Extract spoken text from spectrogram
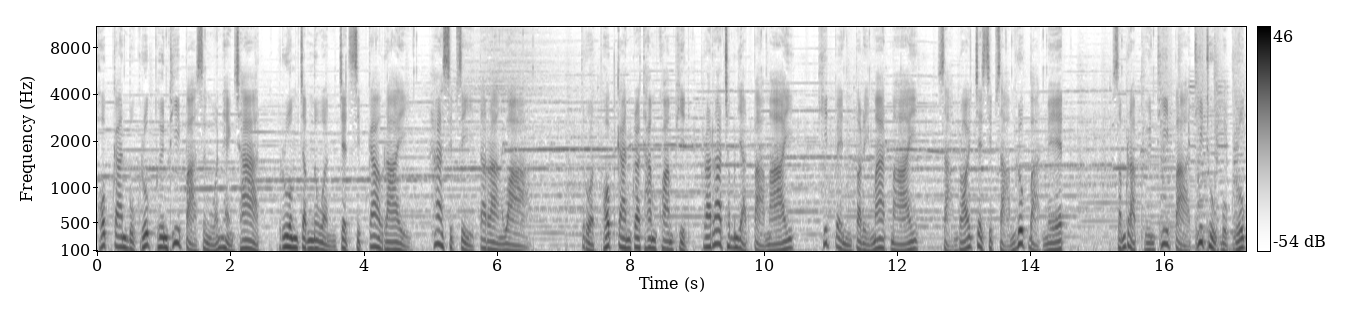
พบการบุกรุกพื้นที่ป่าสงวนแห่งชาติ รวมจำนวน 79 ไร่ 54 ตารางวา ตรวจพบการกระทำความผิดพระราชบัญญัติป่าไม้ คิดเป็นปริมาตรไม้ 373 ลูกบาทเมตรสำหรับพื้นที่ป่าที่ถูกบุกรุก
